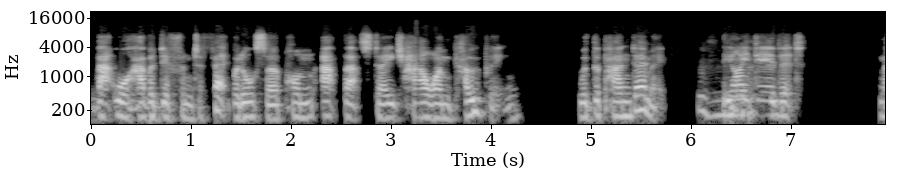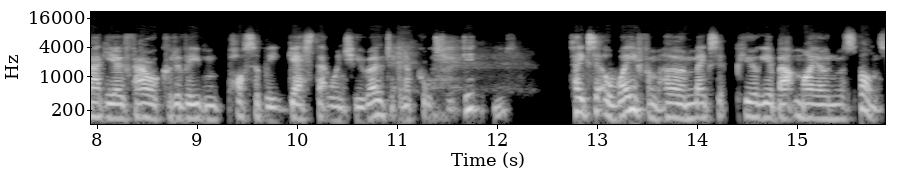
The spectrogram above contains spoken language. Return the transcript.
That will have a different effect, but also upon at that stage how I'm coping with the pandemic. Mhm. The idea that Maggie O'Farrell could have even possibly guessed that when she wrote it, and of course she didn't, takes it away from her and makes it purely about my own response.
